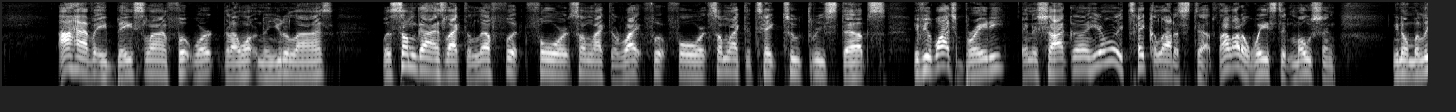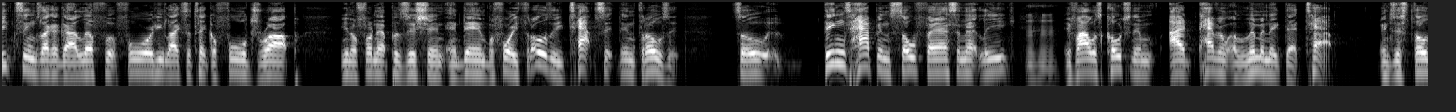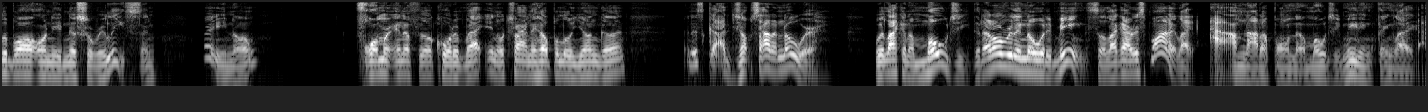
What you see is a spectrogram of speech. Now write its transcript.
I have a baseline footwork that I want them to utilize. But some guys like the left foot forward, some like the right foot forward, some like to take two, three steps. If you watch Brady in the shotgun, he don't really take a lot of steps, not a lot of wasted motion. You know, Malik seems like a guy left foot forward. He likes to take a full drop, you know, from that position, and then before he throws it, he taps it, then throws it. So things happen so fast in that league. Mm-hmm. If I was coaching him, I'd have him eliminate that tap and just throw the ball on the initial release. And hey, you know, former NFL quarterback, you know, trying to help a little young gun, and this guy jumps out of nowhere with like an emoji that I don't really know what it means. So like I responded like I- I'm not up on the emoji meaning thing. Like,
